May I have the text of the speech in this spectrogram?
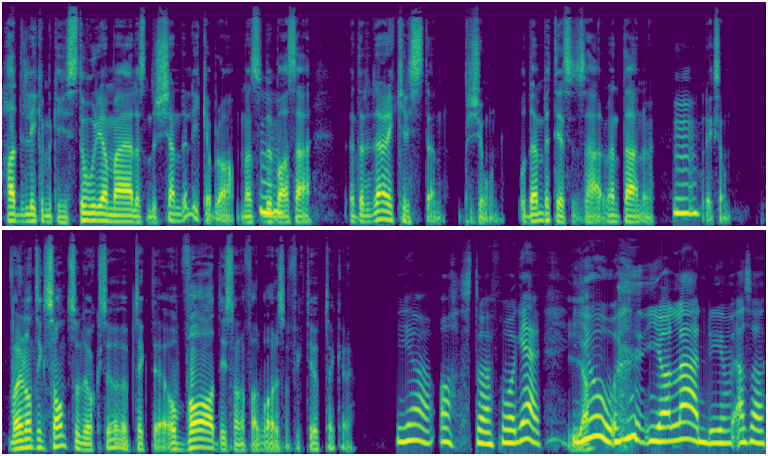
hade lika mycket historia med eller som du kände lika bra. Men så Mm. du bara så här, vänta det där är kristen person och den beter sig så här, vänta här nu. Mm. Liksom. Var det någonting sånt som du också upptäckte? Och vad i sådana fall var det som fick dig upptäcka det? Ja, åh, stora frågor. Ja. Jo, jag lärde ju, alltså,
